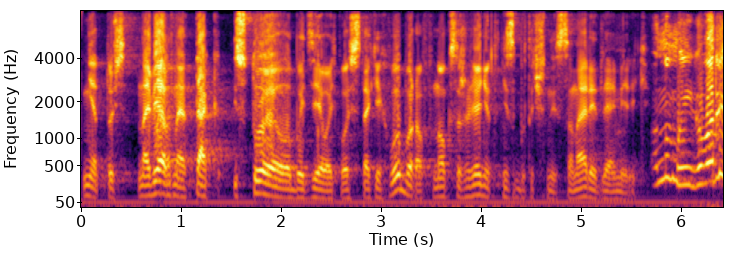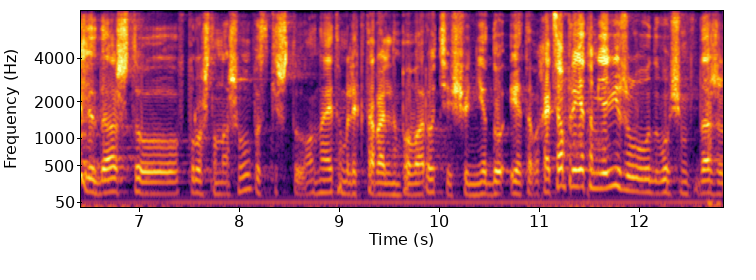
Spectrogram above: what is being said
нет, то есть, наверное, так и стоило бы делать после таких выборов, но, к сожалению, это несбыточный сценарий для Америки. Ну, мы и говорили, да, что в прошлом нашем выпуске, что на этом электоральном повороте еще не до этого. Хотя при этом я вижу, в общем-то, даже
